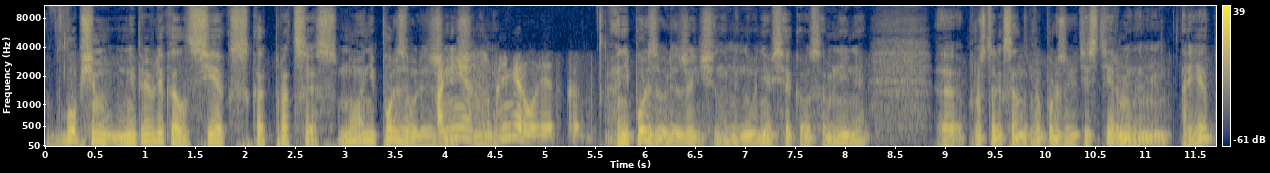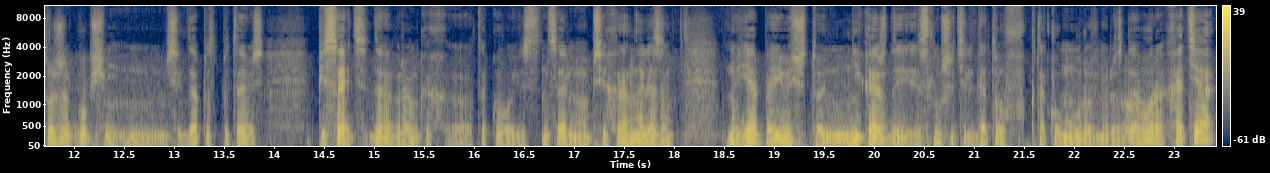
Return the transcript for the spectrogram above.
в общем, не привлекал секс как процесс. Ну, они пользовались женщинами. Они сублимировали это как бы. Они пользовались женщинами, но вне всякого сомнения просто, Александр, вы пользуетесь терминами, а я тоже, в общем, всегда пытаюсь писать да, в рамках э, такого экзистенциального психоанализа, но я боюсь, что не каждый слушатель готов к такому уровню разговора, хотя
